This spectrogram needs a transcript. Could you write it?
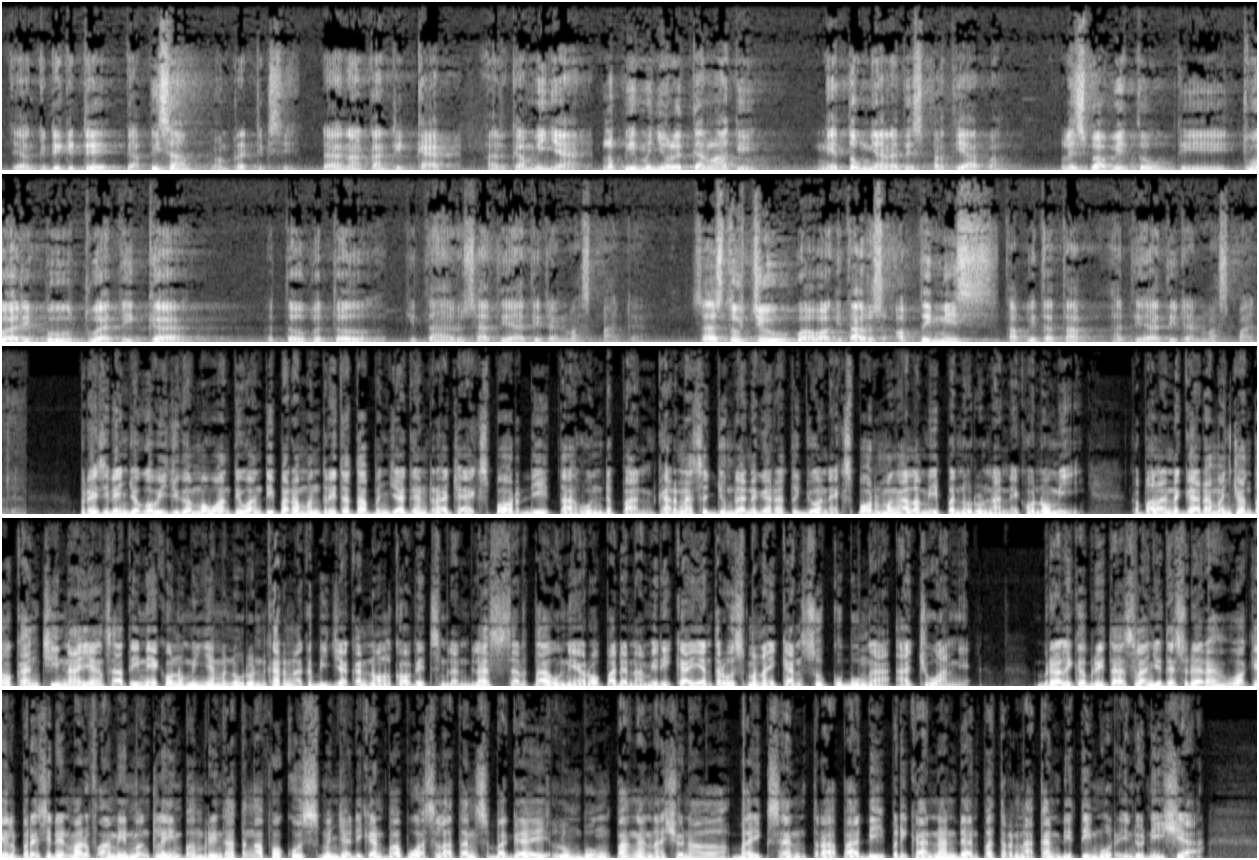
yang gede-gede nggak bisa memprediksi dan akan di cap harga minyak lebih menyulitkan lagi ngitungnya nanti seperti apa. Oleh sebab itu di 2023 betul-betul kita harus hati-hati dan waspada. Saya setuju bahwa kita harus optimis tapi tetap hati-hati dan waspada. Presiden Jokowi juga mewanti-wanti para menteri tetap menjaga neraca ekspor di tahun depan karena sejumlah negara tujuan ekspor mengalami penurunan ekonomi. Kepala negara mencontohkan Cina yang saat ini ekonominya menurun karena kebijakan nol COVID-19 serta Uni Eropa dan Amerika yang terus menaikkan suku bunga acuannya. Beralih ke berita selanjutnya, Saudara. Wakil Presiden Maruf Amin mengklaim pemerintah tengah fokus menjadikan Papua Selatan sebagai lumbung pangan nasional baik sentra padi, perikanan, dan peternakan di timur Indonesia.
